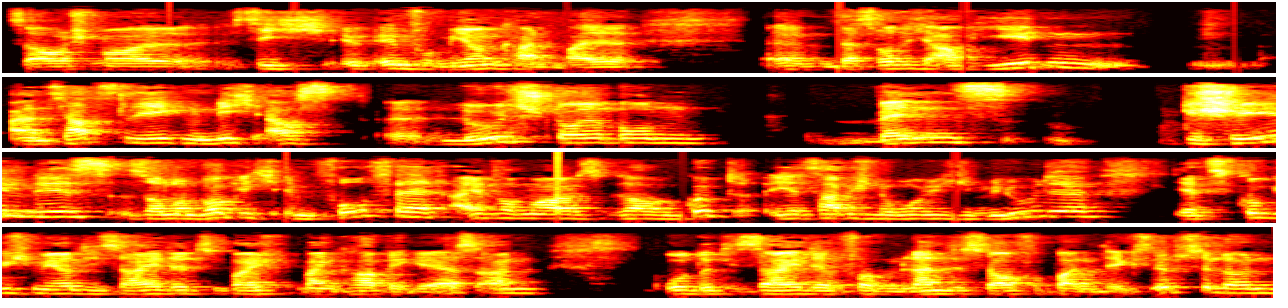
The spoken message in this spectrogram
sage ich mal, sich informieren kann, weil ähm, das würde ich auch jedem ans Herz legen, nicht erst äh, losstolpern, wenn es geschehen ist, sondern wirklich im Vorfeld einfach mal sagen, gut, jetzt habe ich eine ruhige Minute, jetzt gucke ich mir die Seite zum Beispiel mein KBGS an oder die Seite vom Landesjahrverband XY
